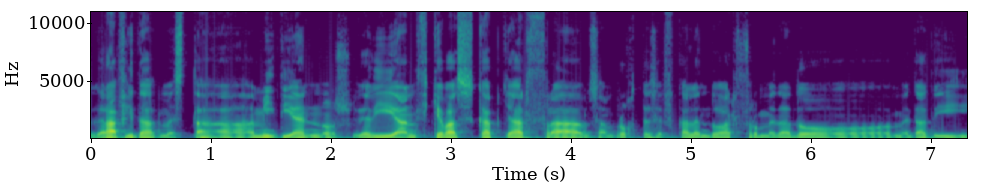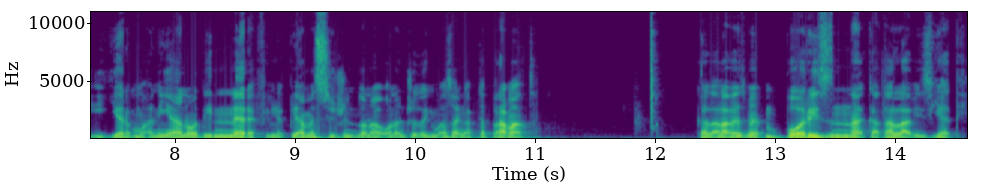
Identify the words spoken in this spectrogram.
Γράφει τα μες στα μύτια ενός. Δηλαδή αν θυκευάσεις κάποια άρθρα, σαν προχτές ευκάλεν το άρθρο μετά, το, μετά τη Γερμανία, ότι ναι ρε φίλε, πιάμε σε εκείνον τον αγώνα και δοκιμάσαν κάποια πράγματα. Καταλάβες με, μπορείς να καταλάβεις γιατί.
